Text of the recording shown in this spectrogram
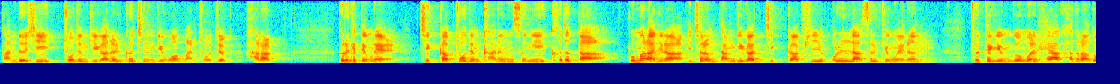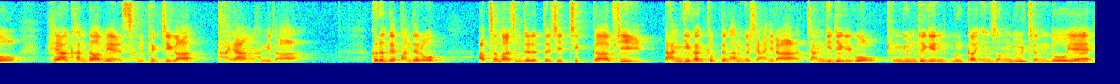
반드시 조정 기간을 거치는 경우가 많죠. 즉, 하락. 그렇기 때문에 집값 조정 가능성이 커졌다. 뿐만 아니라 이처럼 단기간 집값이 올랐을 경우에는 주택연금을 해약하더라도 해약한 다음에 선택지가 다양합니다. 그런데 반대로 앞서 말씀드렸듯이 집값이 단기간 급등하는 것이 아니라 장기적이고 평균적인 물가 인상률 정도의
